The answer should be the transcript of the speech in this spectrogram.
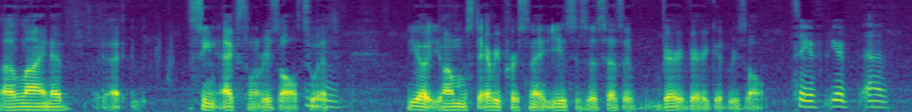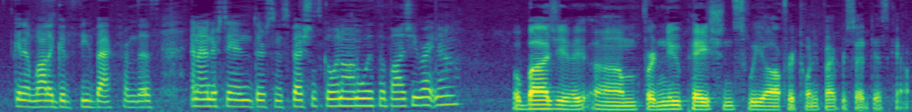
uh, line I've uh, seen excellent results mm-hmm. with. You, you, almost every person that uses this has a very, very good result. So you're, you're uh, getting a lot of good feedback from this. And I understand there's some specials going on with Obagi right now? Obagi, um, for new patients, we offer 25% discount.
